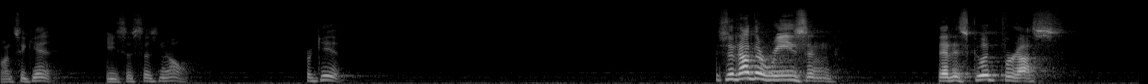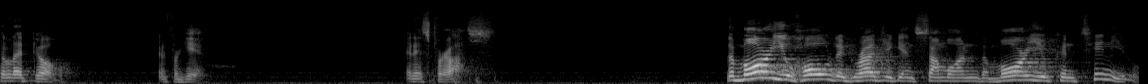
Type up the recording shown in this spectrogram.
Once again, Jesus says no. Forgive. There's another reason that it's good for us to let go and forgive. And it's for us. The more you hold a grudge against someone, the more you continue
